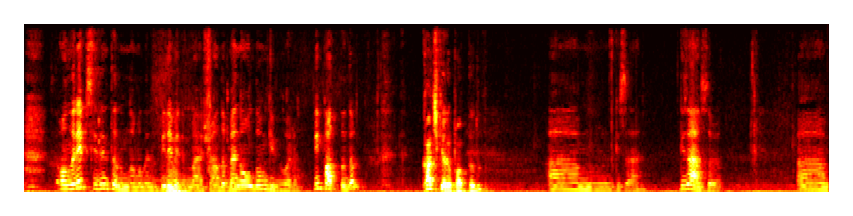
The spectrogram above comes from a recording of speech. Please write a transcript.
Onlar hep sizin tanımlamalarınız. Bilemedim ben şu anda. Ben olduğum gibi varım. Bir patladım. Kaç kere patladın? Am, güzel. Güzel soru. Am,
